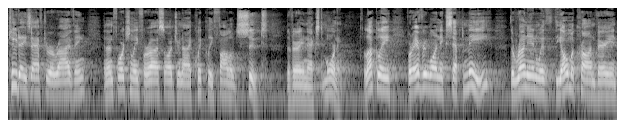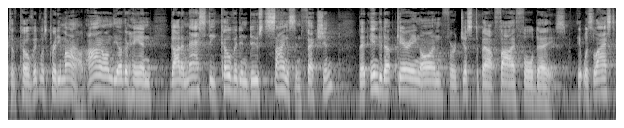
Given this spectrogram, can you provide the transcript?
two days after arriving, and unfortunately for us, Audrey and I quickly followed suit the very next morning. Luckily for everyone except me, the run in with the Omicron variant of COVID was pretty mild. I, on the other hand, got a nasty COVID induced sinus infection that ended up carrying on for just about five full days. It was last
